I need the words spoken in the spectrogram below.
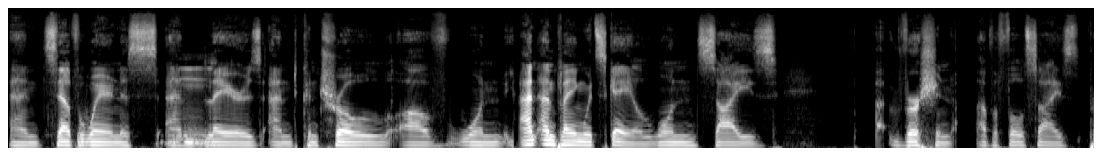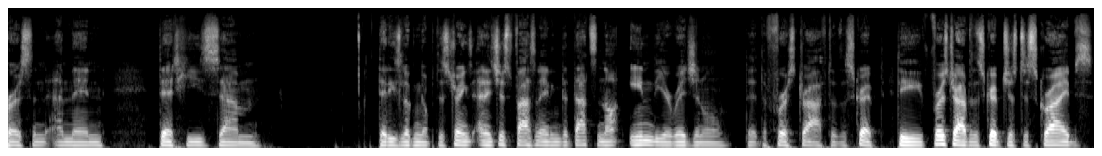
and self-awareness and layers and control of one and and playing with scale, one size uh, version of a full size person and then that he's um that he's looking up the strings and it's just fascinating that that's not in the original the, the first draft of the script the first draft of the script just describes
